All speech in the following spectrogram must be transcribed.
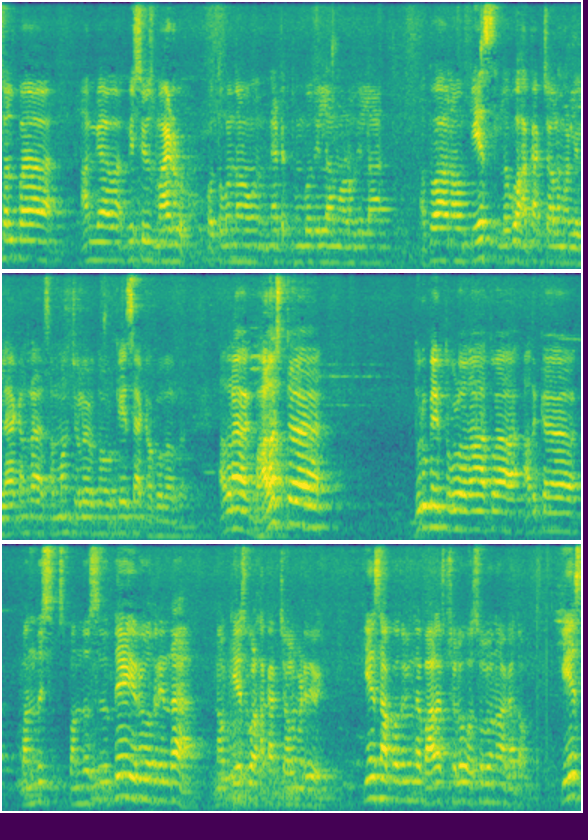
ಸ್ವಲ್ಪ ಹಂಗ ಮಿಸ್ಯೂಸ್ ಮಾಡ್ರು. ತಗೊಂಡು ನಾವು ನೆಟ್ ತುಂಬೋದಿಲ್ಲ, ಮಾಡೋದಿಲ್ಲ. ಅಥವಾ ನಾವು ಕೇಸ್ ಲಘು ಹಾಕಕ್ ಚಾಲು ಮಾಡಲಿಲ್ಲ. ಯಾಕಂದ್ರೆ ಸಂಬಂಧ ಚಲೋ ಇರ್ತಾವ ಕೇಸ್ ಯಾಕೆ ಹಾಕೋದು ಅದ್ರ ಬಹಳಷ್ಟು ದುರುಪಯೋಗ ತಗೊಳ್ಳೋದ ಅಥವಾ ಅದಕ್ಕೆ ಸ್ಪಂದಿಸ್, ಸ್ಪಂದಿಸದೇ ಇರೋದ್ರಿಂದ ನಾವು ಕೇಸ್ಗಳು ಹಾಕಕ್ ಚಾಲು ಮಾಡಿದೀವಿ. ಕೇಸ್ ಹಾಕೋದ್ರಿಂದ ಬಹಳಷ್ಟು ಚಲೋ ವಸೂಲೂ ಆಗತ್ತಾವ ಕೇಸ್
